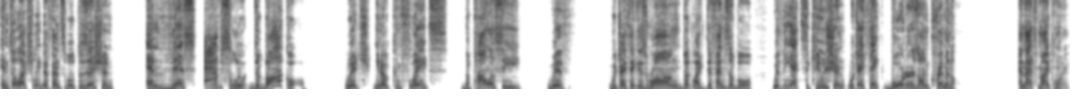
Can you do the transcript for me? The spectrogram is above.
intellectually defensible position and this absolute debacle, which, you know, conflates the policy with which I think is wrong, but like defensible with the execution, which I think borders on criminal. And that's my point.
